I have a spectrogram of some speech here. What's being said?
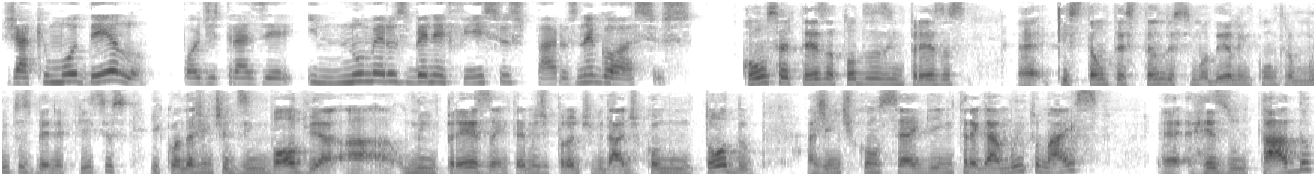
já que o modelo pode trazer inúmeros benefícios para os negócios. Com certeza, todas as empresas é, que estão testando esse modelo encontram muitos benefícios e quando a gente desenvolve a, a, uma empresa em termos de produtividade como um todo, a gente consegue entregar muito mais é, resultado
